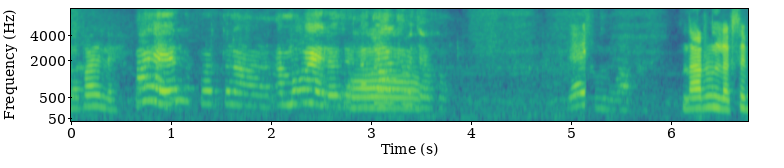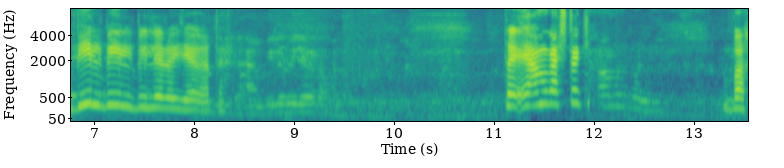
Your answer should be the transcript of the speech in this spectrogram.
মোবাইলে? দারুণ লাগছে। বিল বিল বিলের ওই জায়গাটা। তো আম গাছটা কি? বাহ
